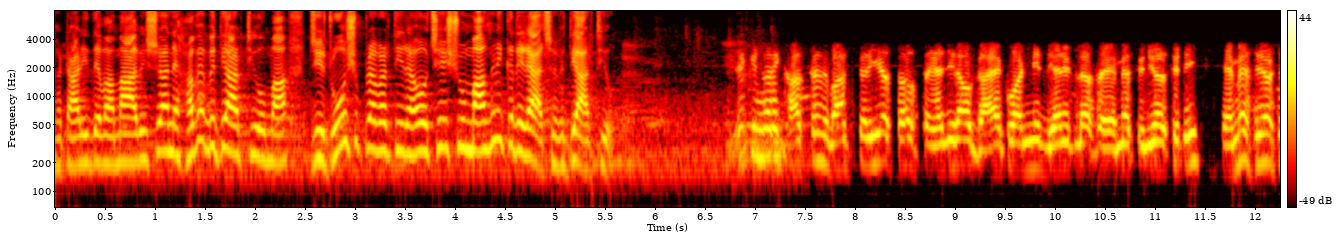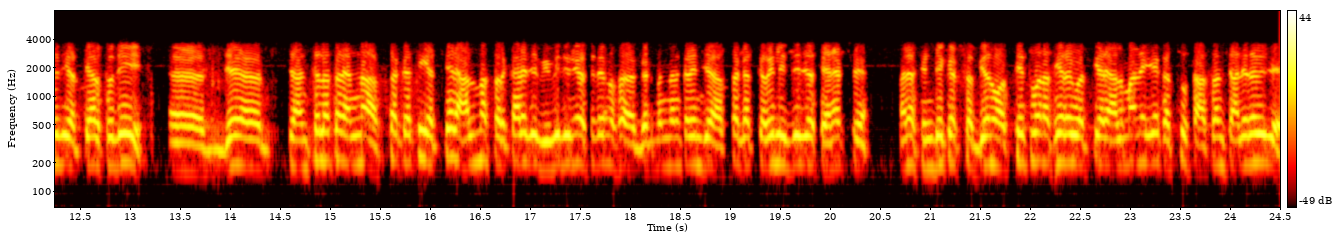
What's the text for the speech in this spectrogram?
ઘટાડી દેવામાં આવી છે અને હવે વિદ્યાર્થીઓમાં જે રોષ પ્રવર્તી રહ્યો છે, શું માંગણી કરી રહ્યા છે વિદ્યાર્થીઓ? જે કિન્નરી ખાસ કરીને વાત કરીએ, સર, સયાજીરાવ ગાયકવાડની દેન એટલે એમએસ યુનિવર્સિટી. એમએસ યુનિવર્સિટી અત્યાર સુધી જે ચાન્સેલર હતા એમના હસ્તક હતી. અત્યારે હાલમાં સરકારે જે વિવિધ યુનિવર્સિટીનું ગઠબંધન કરીને જે હસ્તગત કરી લીધી છે, સેનેટ અને સિન્ડિકેટ સભ્યોનું અસ્તિત્વ નથી રહ્યું. અત્યારે હાલમાં એક અચ્છું શાસન ચાલી રહ્યું છે.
